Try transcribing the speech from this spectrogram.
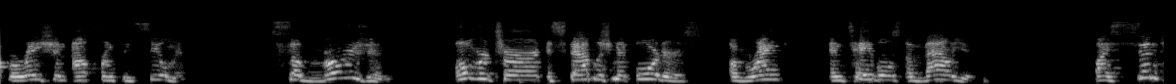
operation out from concealment. Subversion, overturn establishment orders of rank and tables of value by, cent-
